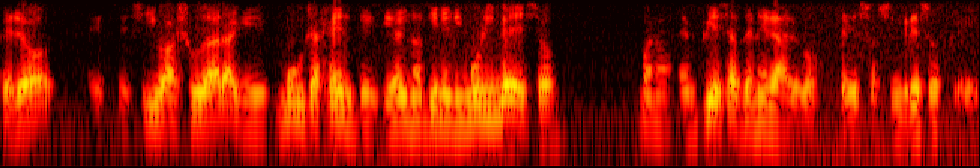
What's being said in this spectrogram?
pero este, sí va a ayudar a que mucha gente que hoy no tiene ningún ingreso, bueno, empiece a tener algo de esos ingresos que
